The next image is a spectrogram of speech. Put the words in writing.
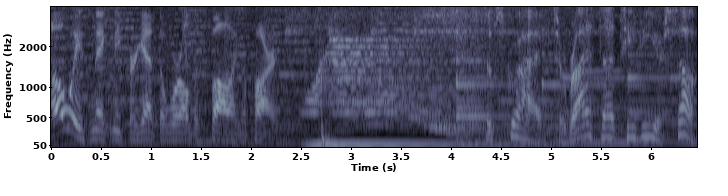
always make me forget the world is falling apart. Subscribe to Rise.tv yourself,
